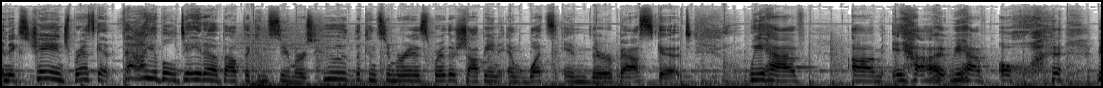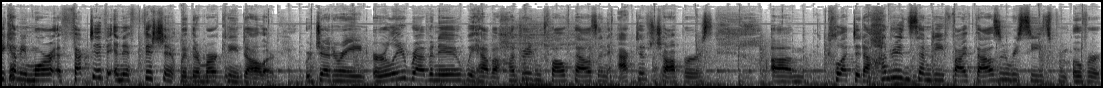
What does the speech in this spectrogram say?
In exchange, brands get valuable data about the consumers, who the consumer is, where they're shopping, and what's in their basket. We have um, we have oh, becoming more effective and efficient with their marketing dollar. We're generating early revenue. We have 112,000 active shoppers, um, collected 175,000 receipts from over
